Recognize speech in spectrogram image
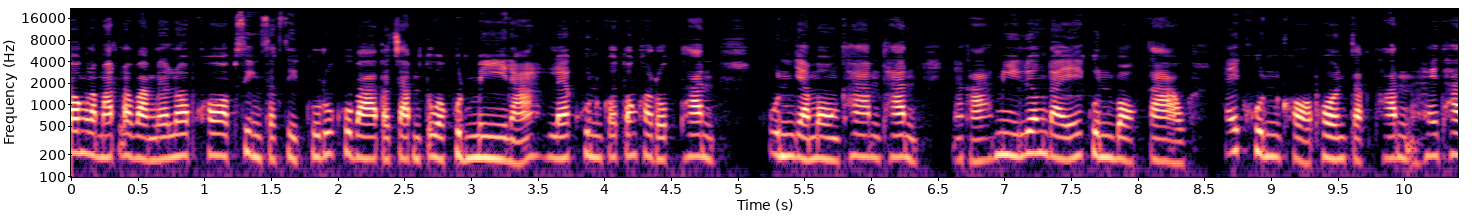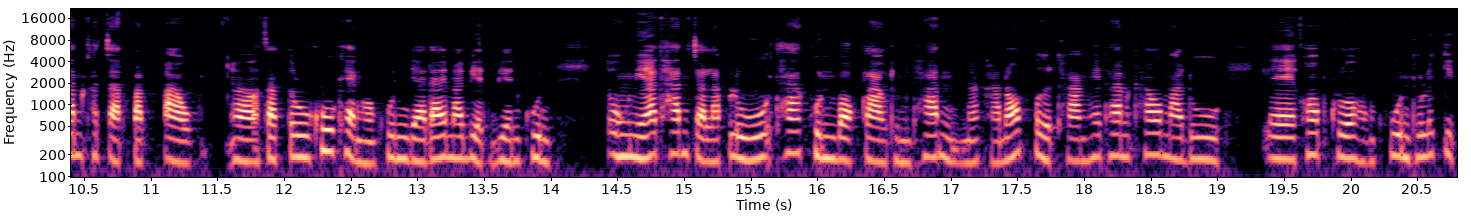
ต้องระมัดระวังและรอบคอบ สิ่งศักดิ์สิทธิ์ครูรุครูบาประจำตัวคุณมีนะ และคุณก็ต้องเคารพท่าน คุณอย่ามองข้ามท่านนะคะ มีเรื่องใดให้คุณบอกกล่าว ให้คุณขอพรจากท่าน ให้ท่านขจัดปัดเป่าเอ่อศัตรูคู่แข่งของคุณอย่าได้มาเบียดเบียนคุณ ตรงนี้ท่านจะรับรู้ถ้าคุณบอกกล่าวถึงท่านนะคะเนาะเปิดทางให้ท่านเข้ามาดู แลครอบครัวของคุณธุรกิจ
